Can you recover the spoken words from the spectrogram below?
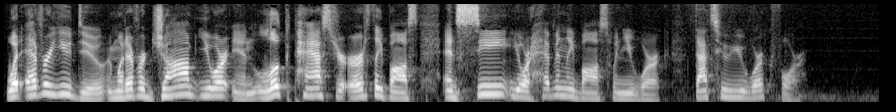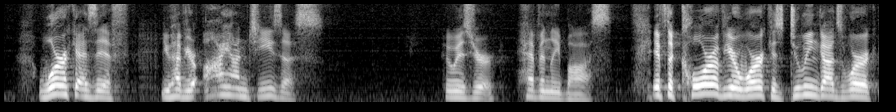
Whatever you do and whatever job you are in, look past your earthly boss and see your heavenly boss when you work. That's who you work for. Work as if you have your eye on Jesus, who is your heavenly boss. If the core of your work is doing God's work,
